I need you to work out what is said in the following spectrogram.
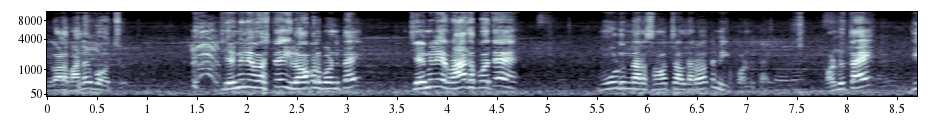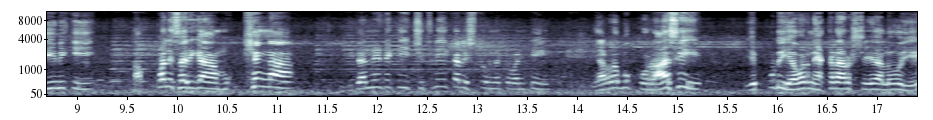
ఇవాళ పండకపోవచ్చు జమిలి వస్తే ఈ లోపల పండుతాయి. జమిలి రాకపోతే మూడున్నర సంవత్సరాల తర్వాత మీకు పండుతాయి. పండుతాయి. దీనికి తప్పనిసరిగా ముఖ్యంగా వీటన్నిటికీ చిత్రీకరిస్తున్నటువంటి ఎర్రబుక్కు రాసి ఎప్పుడు ఎవరిని ఎక్కడ అరెస్ట్ చేయాలో ఏ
